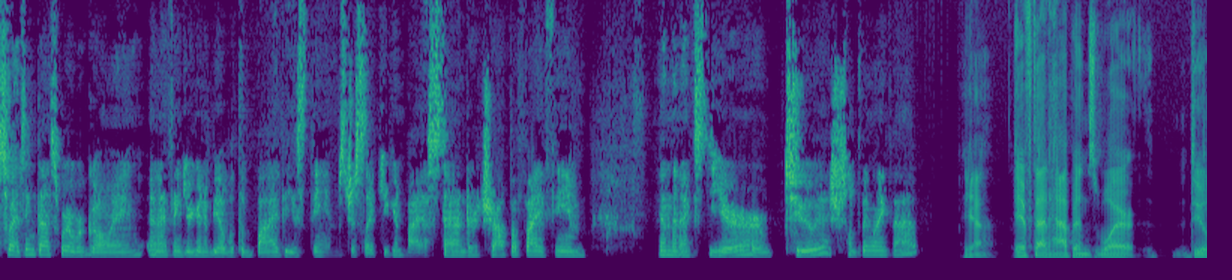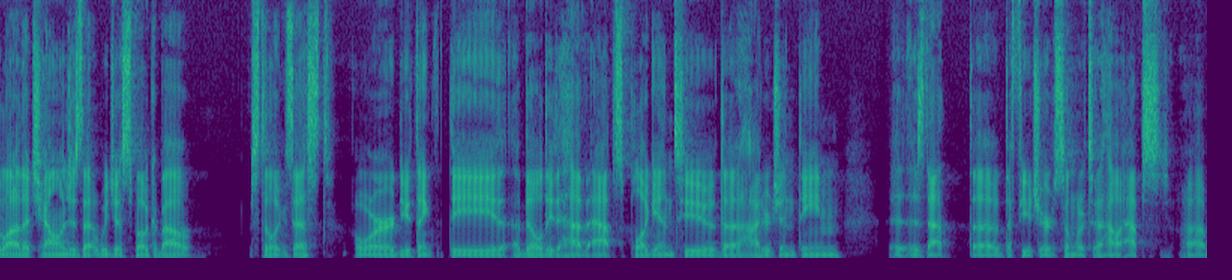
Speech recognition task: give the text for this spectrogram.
So I think that's where we're going. And I think you're going to be able to buy these themes just like you can buy a standard Shopify theme in the next year or two ish, something like that. Yeah. If that happens, what do a lot of the challenges that we just spoke about still exist? Or do you think the ability to have apps plug into the hydrogen theme is that the the future, similar to how apps uh,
